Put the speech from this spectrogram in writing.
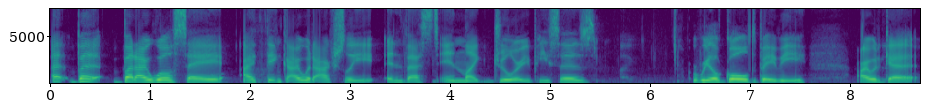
Uh, but but I will say I think I would actually invest in like jewelry pieces, real gold, baby. I would get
